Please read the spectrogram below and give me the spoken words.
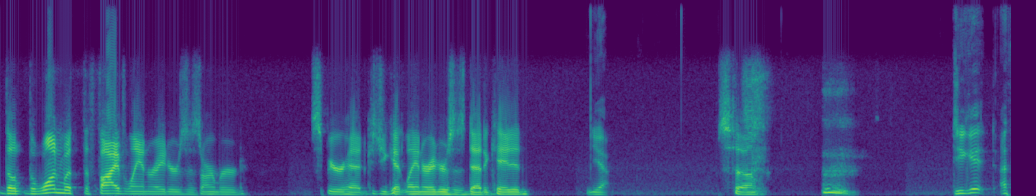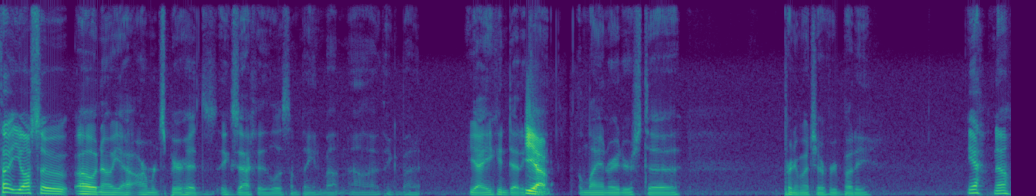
the the one with the five Land Raiders as armored spearhead because you get Land Raiders as dedicated. Yeah. So Do you get? I thought you also. Oh no, yeah, armored spearheads. Exactly the list I'm thinking about now that I think about it. Yeah, you can dedicate Yeah. land raiders to pretty much everybody. Yeah, no,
